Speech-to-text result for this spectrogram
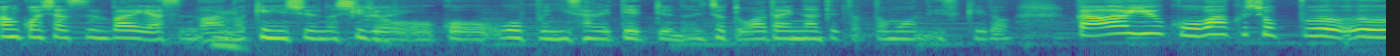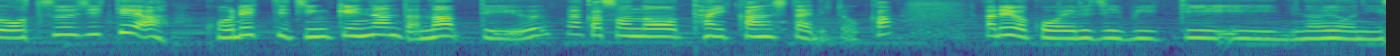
アンコンシャスバイアスのあの研修の資料をこうオープンにされてっていうのでちょっと話題になってたと思うんですけどああいうこうワークショップを通じてあこれって人権なんだなっていうなんかその体感したりとかあるいはこう LGBT のように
